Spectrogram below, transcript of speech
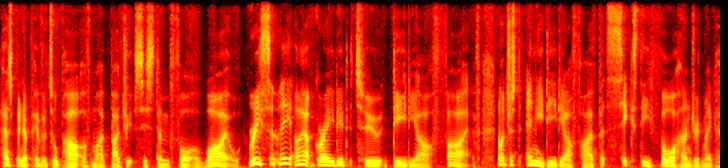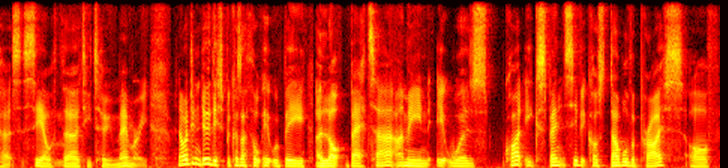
has been a pivotal part of my budget system for a while. Recently, I upgraded to DDR5. Not just any DDR5, but 6400MHz CL32 memory. Now, I didn't do this because I thought it would be a lot better I mean, it was quite expensive. It cost double the price of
